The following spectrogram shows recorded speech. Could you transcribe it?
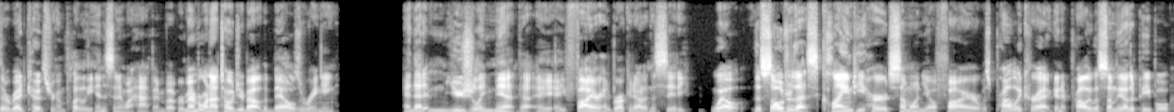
the redcoats are completely innocent in what happened, but remember when I told you about the bells ringing and that it usually meant that a, a fire had broken out in the city. Well, the soldier that claimed he heard someone yell fire was probably correct, and it probably was some of the other people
